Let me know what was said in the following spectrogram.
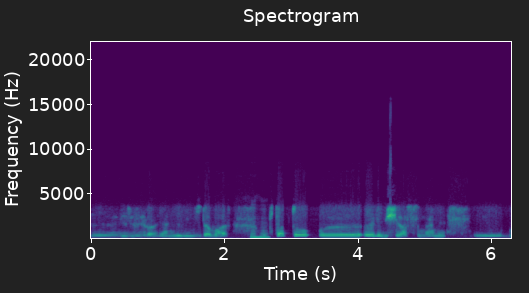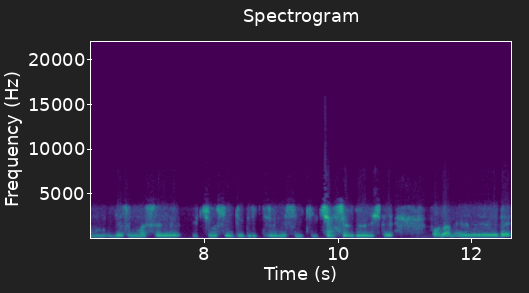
e, veriliyor. Yani elimizde var. Hı hı. Bu kitapta e, öyle bir şey aslında. Hani e, bunun yazılması 3 yıl sürdü, biriktirilmesi 2-3 yıl sürdü işte falan. E, ve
